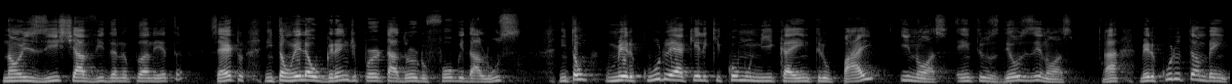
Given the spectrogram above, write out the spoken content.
não existe a vida no planeta, certo? Então, ele é o grande portador do fogo e da luz. Então, o Mercúrio é aquele que comunica entre o Pai e nós, entre os deuses e nós. Tá? Mercúrio também,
